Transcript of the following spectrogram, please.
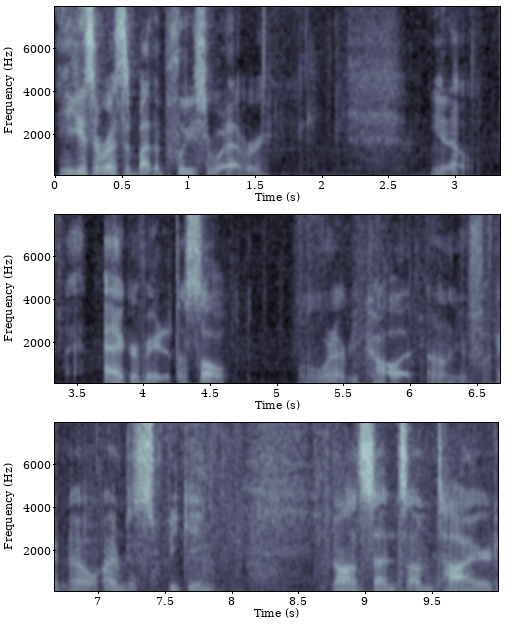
He gets arrested by the police or whatever. You know, aggravated assault, or whatever you call it. I don't even fucking know. I'm just speaking nonsense. I'm tired.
